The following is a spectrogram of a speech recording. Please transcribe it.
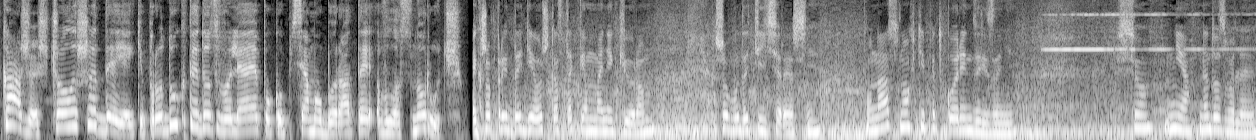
Каже, що лише деякі продукти дозволяє покупцям обирати власноруч. Якщо прийде дівчинка з таким манікюром, що буде ті черешні? У нас ногті під корінь зрізані. Все, ні, не дозволяю.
